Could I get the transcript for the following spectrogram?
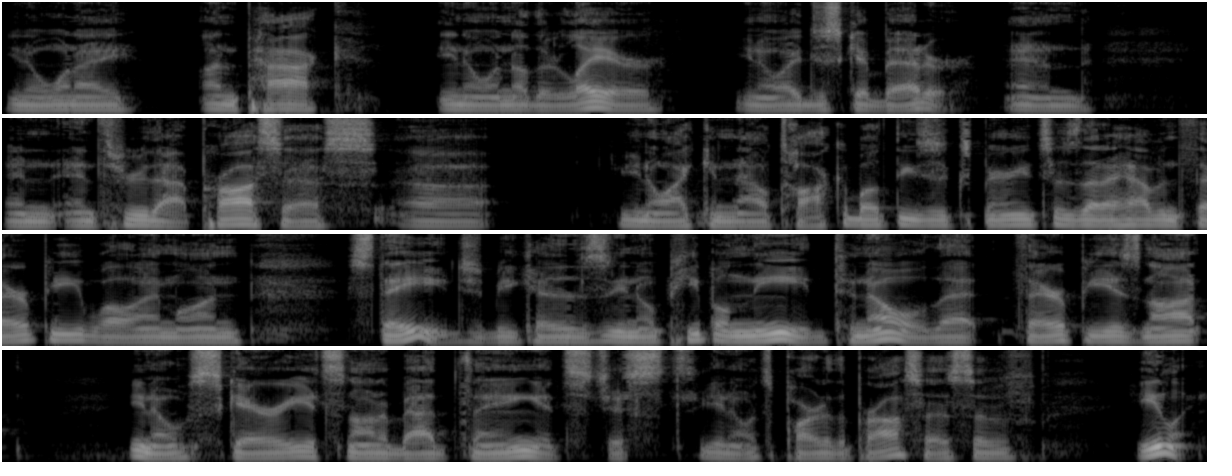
you know when I unpack you know another layer you know I just get better and and and through that process uh you know I can now talk about these experiences that I have in therapy while I'm on stage because you know people need to know that therapy is not you know scary it's not a bad thing it's just you know it's part of the process of healing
